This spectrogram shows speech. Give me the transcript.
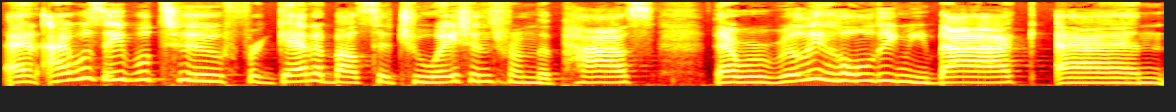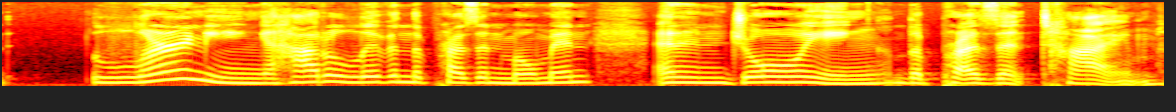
And I was able to forget about situations from the past that were really holding me back and learning how to live in the present moment and enjoying the present time.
